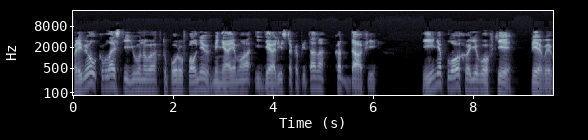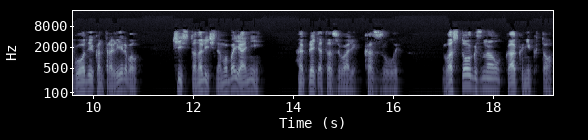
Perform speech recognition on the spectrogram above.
привел к власти юного, в ту пору вполне вменяемого идеалиста-капитана Каддафи, и неплохо его в те первые годы контролировал, чисто на личном обаянии. Опять отозвали козлы. Восток знал, как никто.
